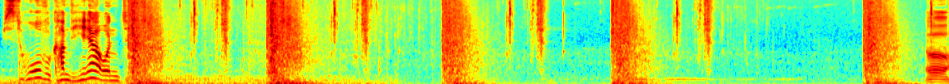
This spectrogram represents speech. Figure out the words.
Wieso? Wo kam die her? Und... Oh.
